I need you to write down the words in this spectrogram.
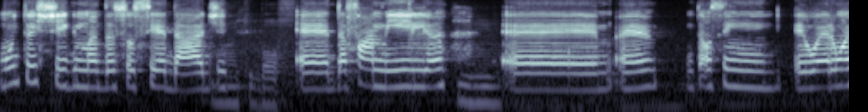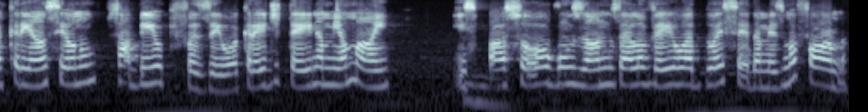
muito estigma da sociedade, Ai, é, da família. Uhum. É, é, então, assim, eu era uma criança e eu não sabia o que fazer. Eu acreditei na minha mãe. E uhum. passou alguns anos, ela veio adoecer da mesma forma.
